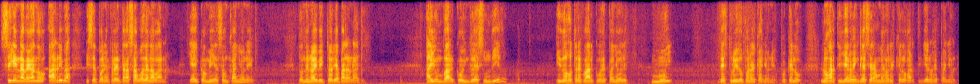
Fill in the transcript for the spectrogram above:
siguen navegando arriba y se ponen frente a las aguas de La Habana. Y ahí comienza un cañoneo, donde no hay victoria para nadie. Hay un barco inglés hundido y dos o tres barcos españoles muy destruidos por el cañoneo, porque los, los artilleros ingleses eran mejores que los artilleros españoles.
